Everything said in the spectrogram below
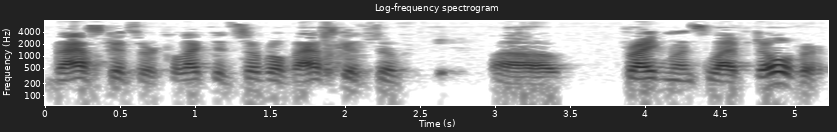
baskets or collected several baskets of uh, fragments left over.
